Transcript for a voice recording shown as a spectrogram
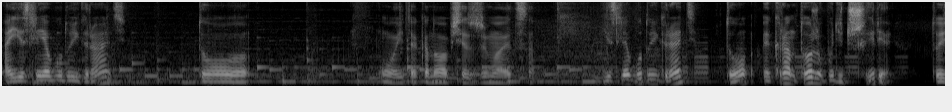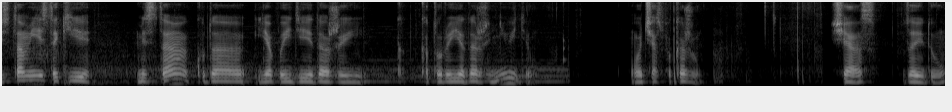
А если я буду играть, то... Ой, так оно вообще сжимается. Если я буду играть, то экран тоже будет шире. То есть там есть такие места, куда я, по идее, даже... Которые я даже не видел. Вот сейчас покажу. Сейчас зайду.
